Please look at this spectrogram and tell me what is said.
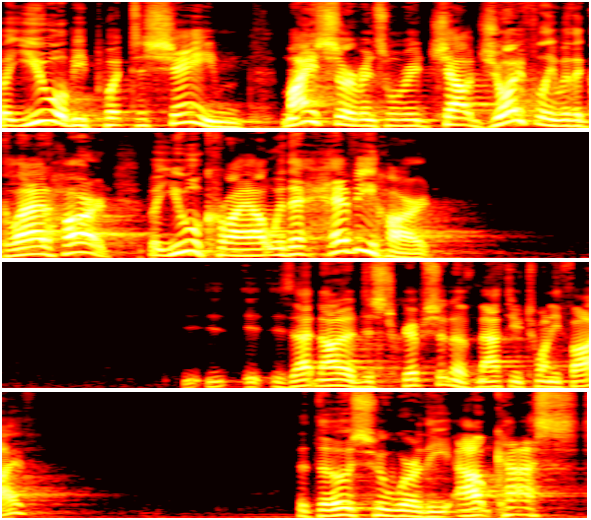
but you will be put to shame. My servants will shout joyfully with a glad heart, but you will cry out with a heavy heart. Is that not a description of Matthew 25? That those who were the outcasts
